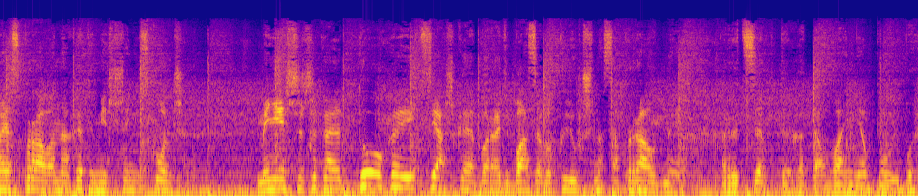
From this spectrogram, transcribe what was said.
Моя справа на гэтым яшчэ не скончана. Мяне яшчэ чакае доўгая і цяжкая барацьба за выключна сапраўдныя рэцэпты гатавання бульбы.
